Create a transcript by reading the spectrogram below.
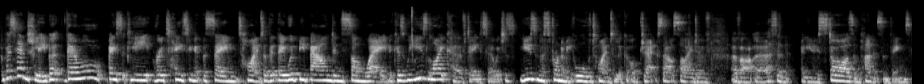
Potentially, but they're all basically rotating at the same time so that they would be bound in some way because we use light curve data, which is used in astronomy all the time to look at objects outside of of our Earth and you know stars and planets and things.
